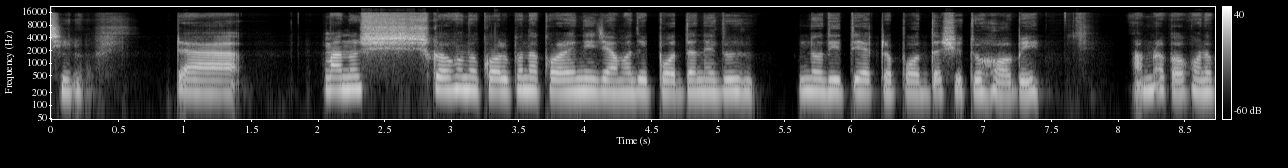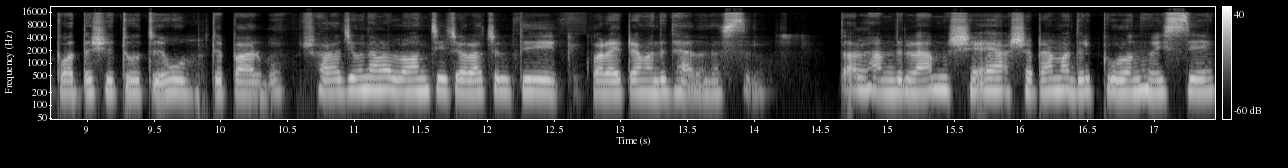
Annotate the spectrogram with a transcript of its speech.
ছিল। এটা মানুষ কখনো কল্পনা করেনি যে আমাদের পদ্মা নদীতে একটা পদ্মা সেতু হবে। আমরা কখনো পদ্মা সেতুতে উঠতে পারব সারা জীবন আমরা লঞ্চে চলাচল দিয়ে করা এটা আমাদের ধারণা ছিল। তো আলহামদুলিল্লাহ সে আশাটা আমাদের পূরণ হয়েছে।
